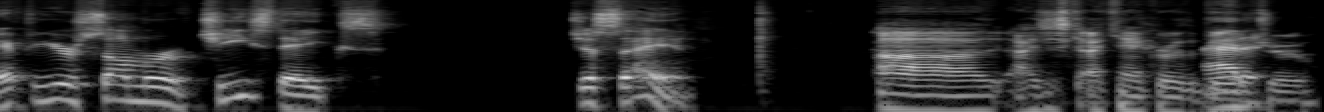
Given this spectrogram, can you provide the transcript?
After your summer of cheesesteaks, just saying. Uh, I just I can't grow the beard, add Drew.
